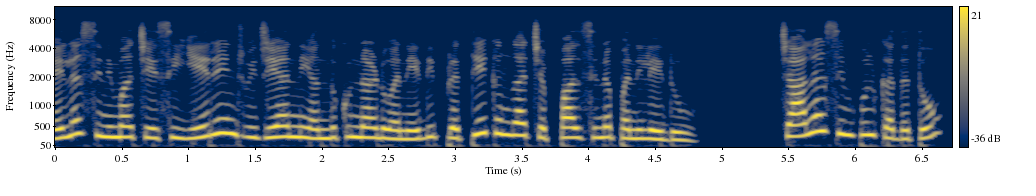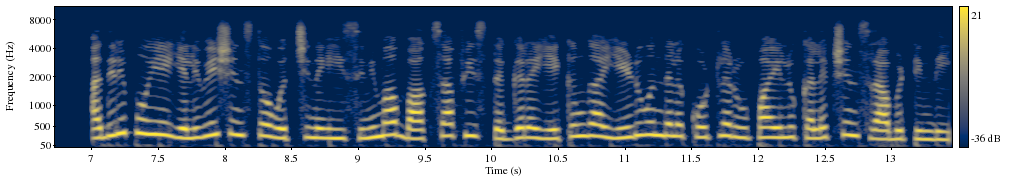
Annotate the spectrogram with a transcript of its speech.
జైలర్ సినిమా చేసి ఏ రేంజ్ విజయాన్ని అందుకున్నాడు అనేది ప్రత్యేకంగా చెప్పాల్సిన పనిలేదు చాలా సింపుల్ కథతో అదిరిపోయే ఎలివేషన్స్తో వచ్చిన ఈ సినిమా బాక్సాఫీస్ దగ్గర ఏకంగా ఏడు వందల కోట్ల రూపాయలు కలెక్షన్స్ రాబట్టింది.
